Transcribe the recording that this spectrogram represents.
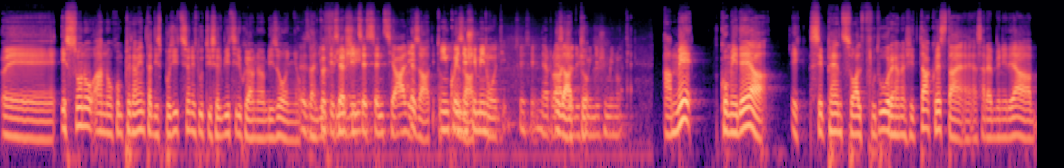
Eh, e sono, hanno completamente a disposizione tutti i servizi di cui hanno bisogno. Esatto, tutti uffici... i servizi essenziali esatto, in 15 esatto. minuti. Sì, sì, nel raggio esatto. di 15 minuti. A me, come idea, e se penso al futuro e a una città, questa è, sarebbe un'idea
